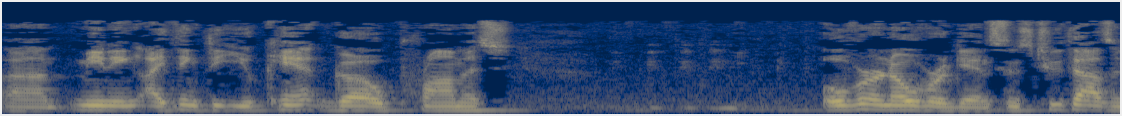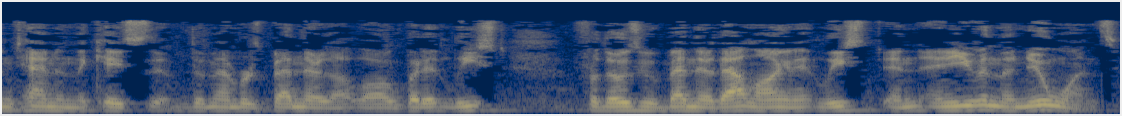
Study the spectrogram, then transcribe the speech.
Um, meaning, I think that you can't go promise over and over again since 2010 in the case that the member's been there that long, but at least for those who have been there that long, and at least, and, and even the new ones,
